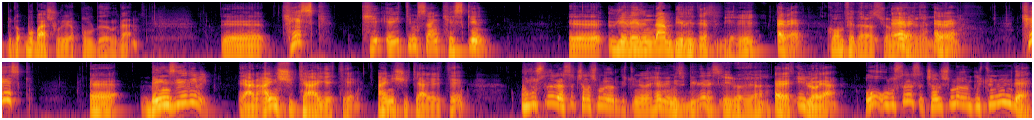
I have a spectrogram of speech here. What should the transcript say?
bu, da- bu başvuru yapıldığında, e, KESK ki Eğitim Sen Keskin e, üyelerinden biridir. Biri Evet. konfederasyonu. Evet, evet. KESK e, benzeri yani aynı şikayeti, aynı şikayeti Uluslararası Çalışma Örgütü'nü hepimiz biliriz. İLO'ya. Evet, İLO'ya. O Uluslararası Çalışma Örgütü'nün de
